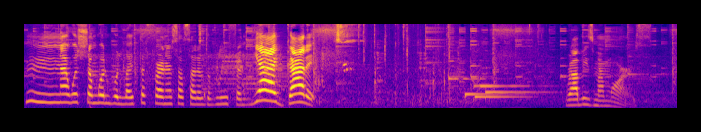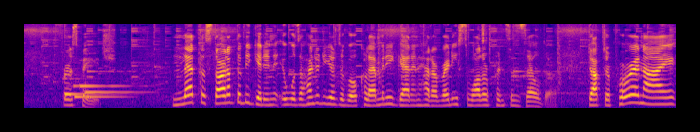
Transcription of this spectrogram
Hmm, I wish someone would light the furnace outside of the blue flame. Yeah, I got it. Robbie's memoirs. First page. Let the start of the beginning. It was a hundred years ago. Calamity Ganon had already swallowed Princess Zelda. Dr. Purah and I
